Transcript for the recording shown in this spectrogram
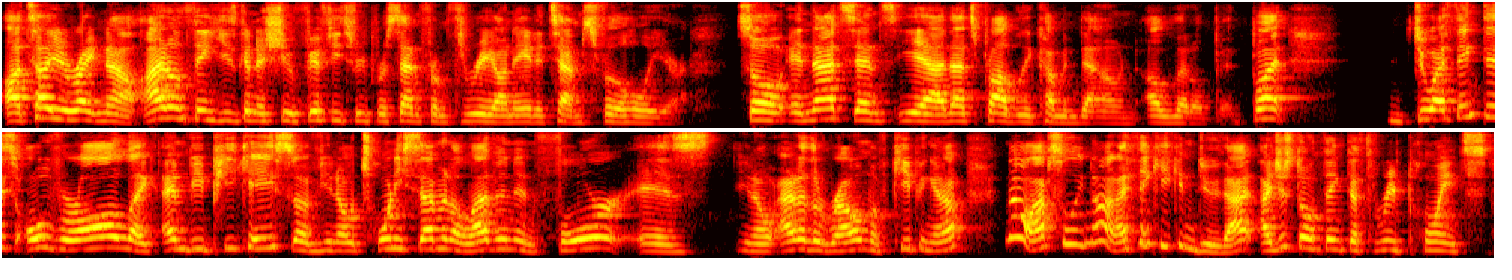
I'll tell you right now, I don't think he's going to shoot 53% from 3 on 8 attempts for the whole year. So, in that sense, yeah, that's probably coming down a little bit. But do I think this overall like MVP case of, you know, 27 11 and 4 is, you know, out of the realm of keeping it up? No, absolutely not. I think he can do that. I just don't think the 3 points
